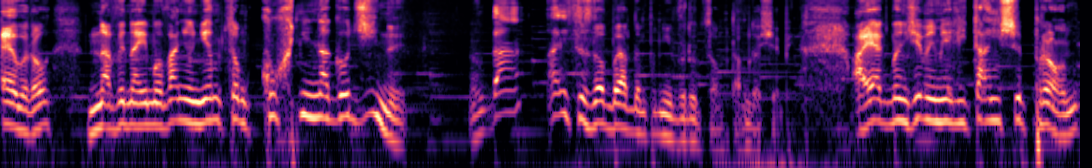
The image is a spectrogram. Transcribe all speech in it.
euro na wynajmowaniu Niemcom kuchni na godziny. Prawda? A i z obiadem później wrócą tam do siebie. A jak będziemy mieli tańszy prąd,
